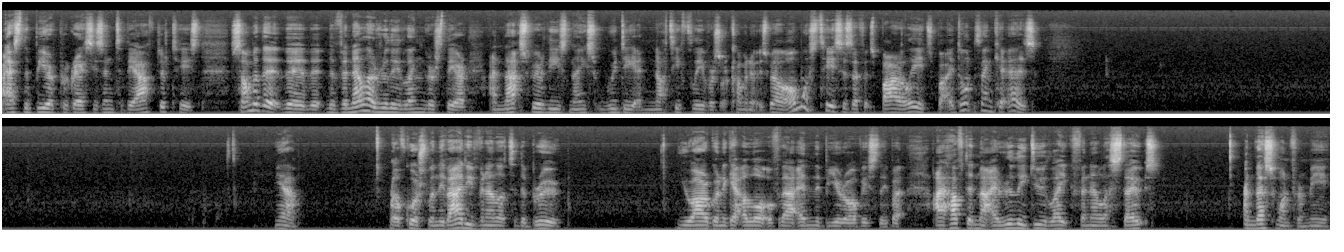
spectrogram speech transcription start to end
as the beer progresses into the aftertaste. Some of the, the, the, the, vanilla really lingers there, and that's where these nice woody and nutty flavours are coming out as well. It almost tastes as if it's barrel aged, but I don't think it is. Yeah. Well, of course, when they've added vanilla to the brew, you are going to get a lot of that in the beer, obviously. But I have to admit, I really do like vanilla stouts, and this one for me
